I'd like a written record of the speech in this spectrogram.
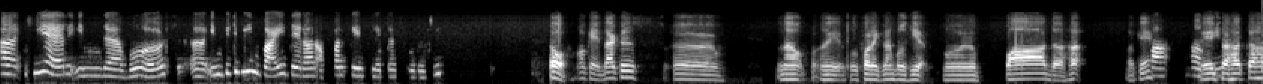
uh, here in the words uh, in between why there are uppercase letters guruji oh okay that is uh, now uh, for example here uh, padah okay Pa- okay. एषः कः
